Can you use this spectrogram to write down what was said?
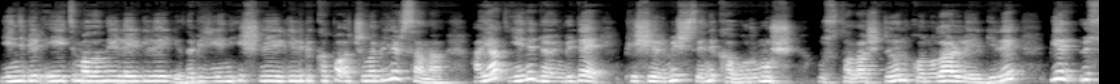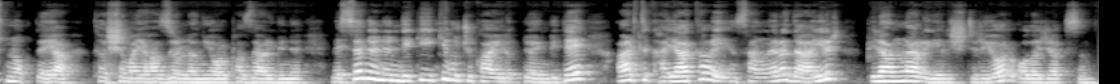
yeni bir eğitim alanı ile ilgili ya da bir yeni işle ilgili bir kapı açılabilir sana. Hayat yeni döngüde pişirmiş, seni kavurmuş, ustalaştığın konularla ilgili bir üst noktaya taşımaya hazırlanıyor pazar günü. Ve sen önündeki iki buçuk aylık döngüde artık hayata ve insanlara dair planlar geliştiriyor olacaksın.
